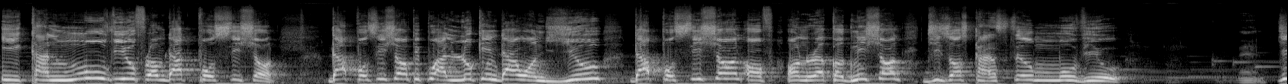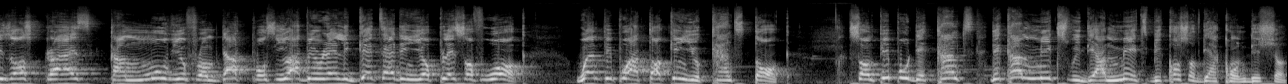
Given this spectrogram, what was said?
He can move you from that position. That position, people are looking down on you. That position of unrecognition, Jesus can still move you. Amen. Jesus Christ can move you from that post. You have been relegated in your place of work. When people are talking, you can't talk. Some people they can't they can't mix with their mates because of their condition.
